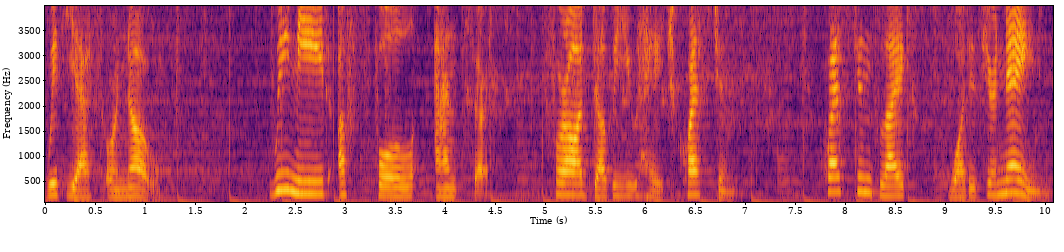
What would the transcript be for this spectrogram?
with yes or no. We need a full answer for our WH questions. Questions like, what is your name?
